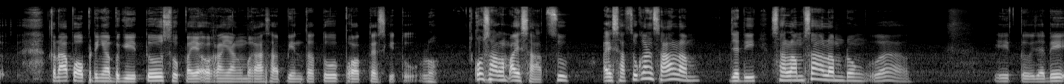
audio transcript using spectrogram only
Kenapa openingnya begitu? Supaya orang yang merasa pintar tuh protes gitu. Loh, kok salam Aisatsu? Aisatsu kan salam. Jadi salam-salam dong. Wow. Itu. Jadi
